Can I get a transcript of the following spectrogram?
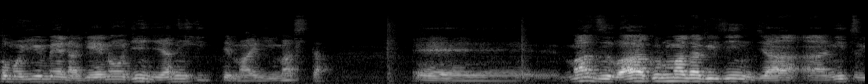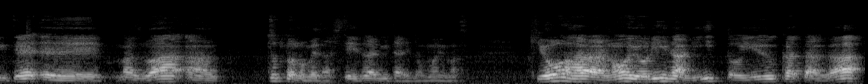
最も有名な芸能神社に行ってまいりました、えーまずは車滝神社について、えーまずはあちょっと述べさせていただきたいと思います。清原の頼成という方が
